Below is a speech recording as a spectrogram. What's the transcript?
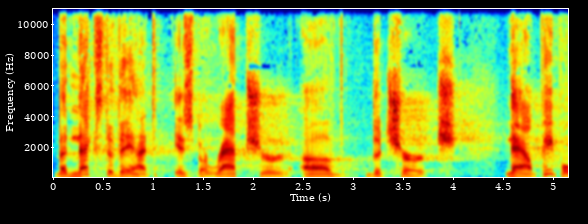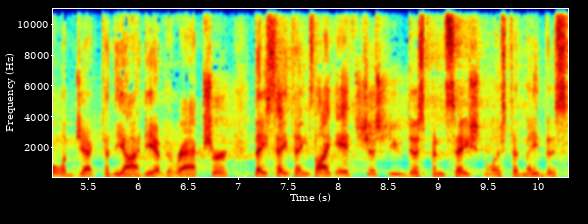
the next event is the rapture of the church. Now, people object to the idea of the rapture. They say things like, it's just you dispensationalists have made this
